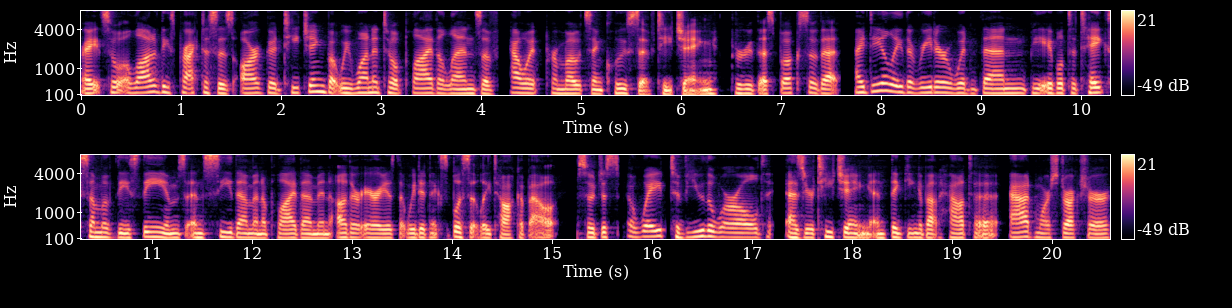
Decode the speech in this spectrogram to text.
right? So a lot of these practices are good teaching, but we wanted to apply the lens of how it promotes inclusive teaching through this book so that ideally the reader would then be able to take some of these themes and see them and apply them in other areas that we didn't explicitly talk about. So just a way to view the world as you're teaching and thinking about how to add more structure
